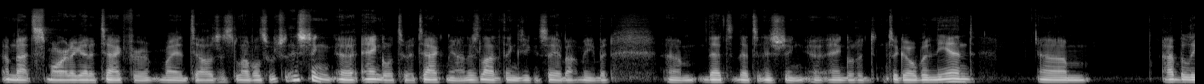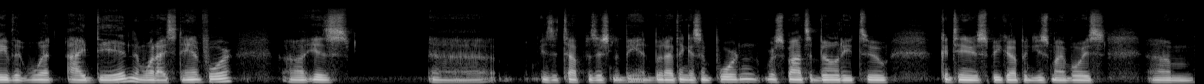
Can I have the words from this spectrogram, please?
I'm not smart. I got attacked for my intelligence levels, which is an interesting uh, angle to attack me on. There's a lot of things you can say about me, but um, that's that's an interesting uh, angle to, to go. But in the end, um, I believe that what I did and what I stand for uh, is uh, is a tough position to be in. But I think it's important responsibility to continue to speak up and use my voice um,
